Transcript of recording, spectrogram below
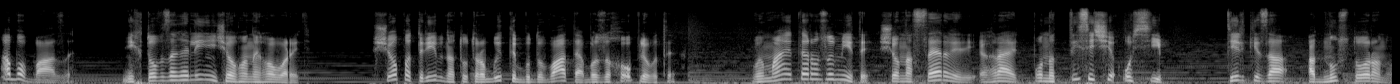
або бази. Ніхто взагалі нічого не говорить. Що потрібно тут робити, будувати або захоплювати? Ви маєте розуміти, що на сервері грають понад тисячі осіб тільки за одну сторону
